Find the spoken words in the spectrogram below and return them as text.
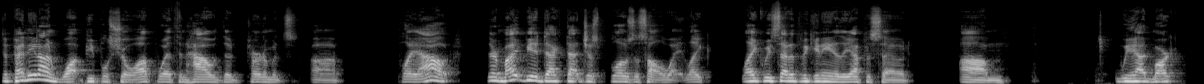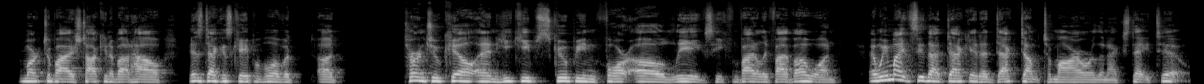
depending on what people show up with and how the tournaments uh, play out, there might be a deck that just blows us all away. Like like we said at the beginning of the episode, um, we had Marc Marc Tobiasch talking about how his deck is capable of a, a turn two kill and he keeps scooping 4-0 leagues. He can finally 5-0 one. And we might see that deck in a deck dump tomorrow or the next day too.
